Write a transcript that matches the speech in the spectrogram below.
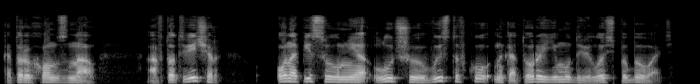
которых он знал, а в тот вечер он описывал мне лучшую выставку, на которой ему довелось побывать.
